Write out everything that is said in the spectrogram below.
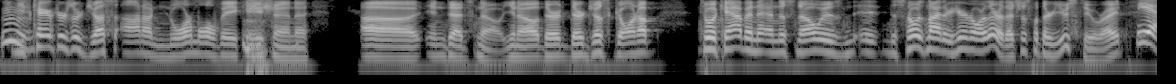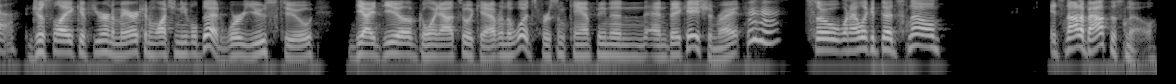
These Mhm. characters are just on a normal vacation uh in dead snow. You know, they're they're just going up to a cabin and the snow is it, the snow is neither here nor there. That's just what they're used to, right? Yeah. Just like if you're an American watching Evil Dead, we're used to the idea of going out to a cabin in the woods for some camping and, and vacation, right? Mm-hmm. So when I look at Dead Snow, it's not about the snow.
